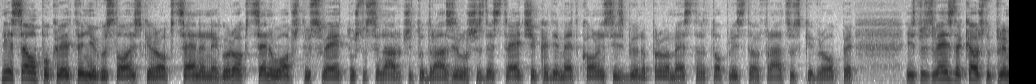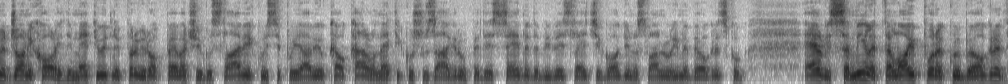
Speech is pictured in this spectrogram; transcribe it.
nije samo pokretanje jugoslovenske rock scene, nego rock scene uopšte u svetu, što se naročito odrazilo 63. kad je Matt Collins izbio na prva mesta na top listama Francuske Evrope, Ispred zvezda kao što primjer Johnny Holiday, je ujedno i prvi rock pevač Jugoslavije koji se pojavio kao Karlo Metikuš u Zagrebu 57. da bi već sledeće godine osvanulo ime Beogradskog Elvisa Mileta Lojpora koji u Beograd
